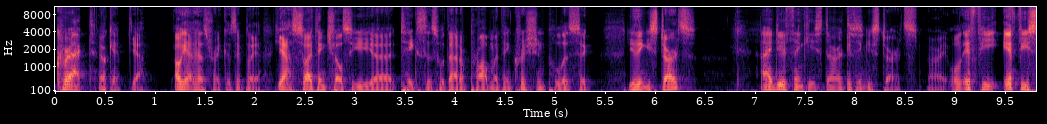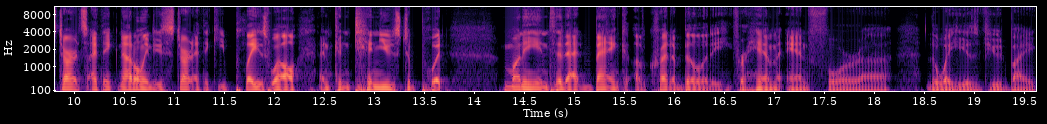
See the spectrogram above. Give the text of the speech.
Correct. Okay, yeah. Oh, yeah, that's right, because they play. Yeah, so I think Chelsea uh, takes this without a problem. I think Christian Pulisic. Do you think he starts? I do think he starts. You think he starts? All right. Well, if he if he starts, I think not only does he start, I think he plays well and continues to put money into that bank of credibility for him and for uh, the way he is viewed by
